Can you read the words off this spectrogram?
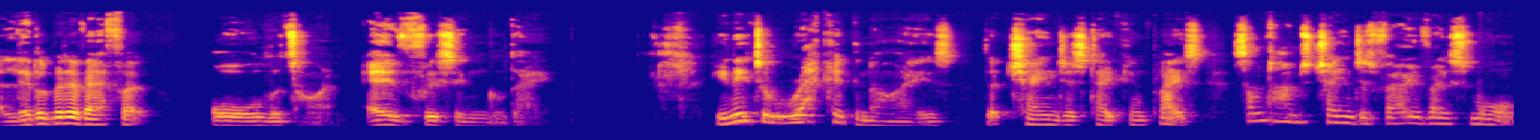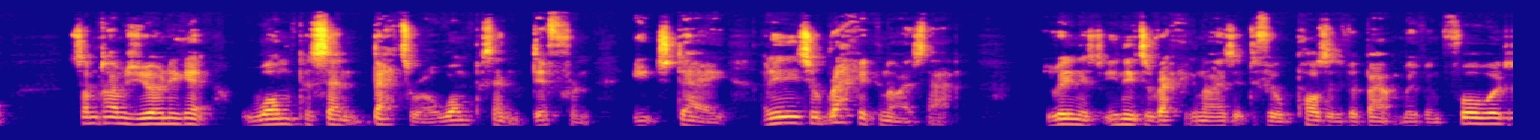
A little bit of effort all the time every single day. You need to recognize that change is taking place. Sometimes change is very, very small. Sometimes you only get 1% better or 1% different each day. And you need to recognize that. You need to recognize it to feel positive about moving forward.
